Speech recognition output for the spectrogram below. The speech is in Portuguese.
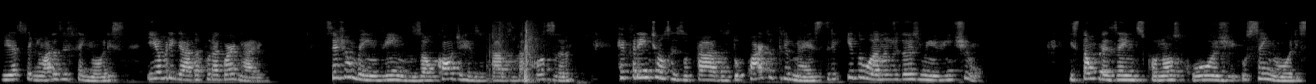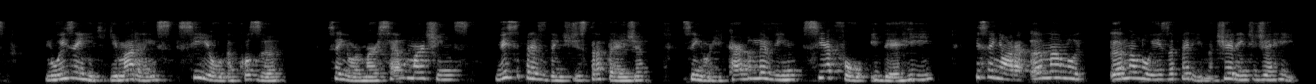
dia, senhoras e senhores, e obrigada por aguardarem. Sejam bem-vindos ao call de resultados da COSAN, referente aos resultados do quarto trimestre e do ano de 2021. Estão presentes conosco hoje os senhores Luiz Henrique Guimarães, CEO da COSAN, senhor Marcelo Martins, vice-presidente de estratégia, senhor Ricardo Levin, CFO e DRI, e senhora Ana, Lu... Ana Luísa Perina, gerente de RI.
